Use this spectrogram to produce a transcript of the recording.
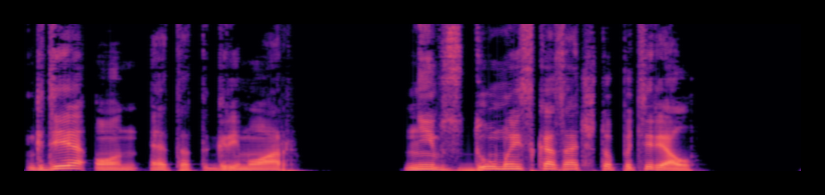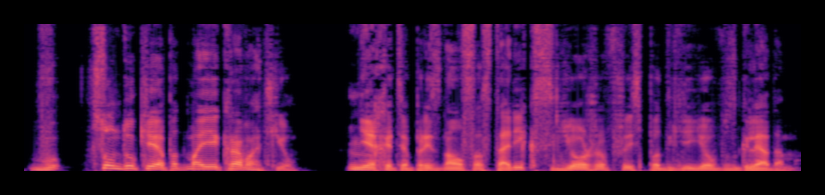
Где он, этот гримуар?» «Не вздумай сказать, что потерял». «В, в сундуке под моей кроватью», Нехотя признался старик, съежившись под ее взглядом.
